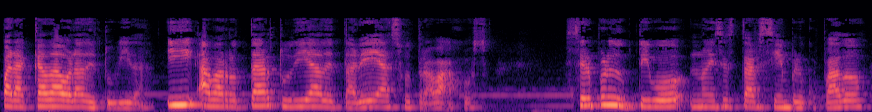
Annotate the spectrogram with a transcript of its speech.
para cada hora de tu vida y abarrotar tu día de tareas o trabajos. Ser productivo no es estar siempre ocupado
